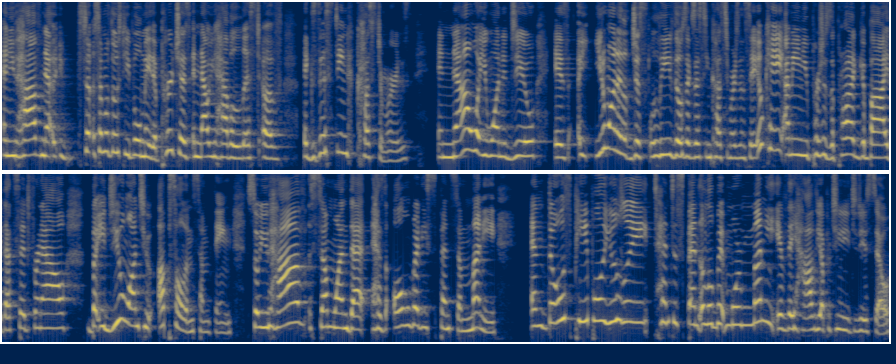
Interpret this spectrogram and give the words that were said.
and you have now so, some of those people made a purchase, and now you have a list of existing customers and now what you want to do is uh, you don't want to just leave those existing customers and say, okay, I mean, you purchased the product, goodbye, that's it for now. But you do want to upsell them something. So you have someone that has already spent some money and those people usually tend to spend a little bit more money if they have the opportunity to do so.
